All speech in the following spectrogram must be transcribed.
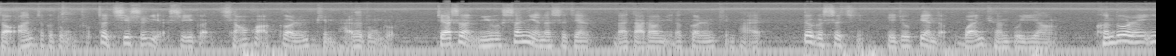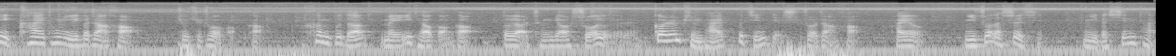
早安这个动作，这其实也是一个强化个人品牌的动作。假设你用三年的时间来打造你的个人品牌，这个事情也就变得完全不一样了。很多人一开通一个账号就去做广告，恨不得每一条广告都要成交所有的人。个人品牌不仅仅是做账号，还有你做的事情、你的心态、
